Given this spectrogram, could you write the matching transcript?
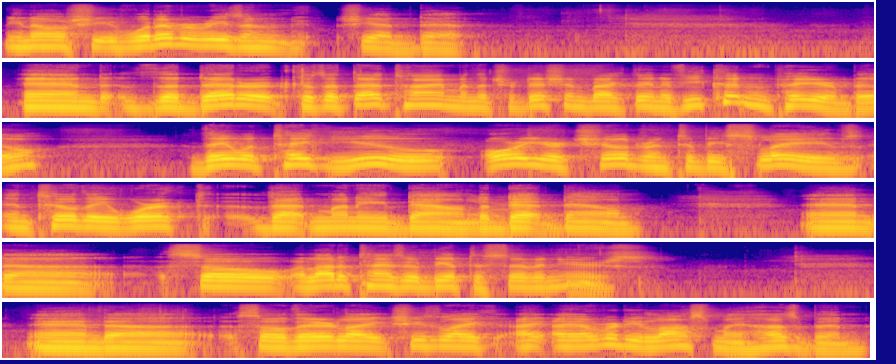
you know, she whatever reason she had debt. And the debtor, because at that time in the tradition back then, if you couldn't pay your bill, they would take you or your children to be slaves until they worked that money down, the debt down. And uh, so a lot of times it would be up to seven years. And uh, so they're like, she's like, I, I already lost my husband,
